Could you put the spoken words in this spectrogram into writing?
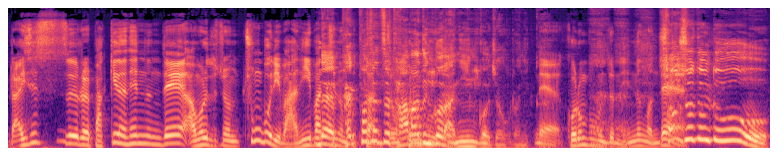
라이센스를 받기는 했는데 아무래도 좀 충분히 많이 네, 받지는 못한 100%다 좀 그런 받은 건. 아닌 거죠. 그러니까. 네, 그런 부분들은 있는 건데. 선수들도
